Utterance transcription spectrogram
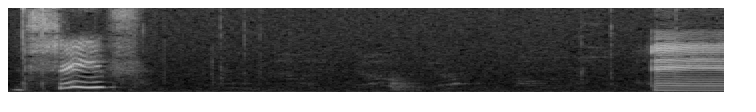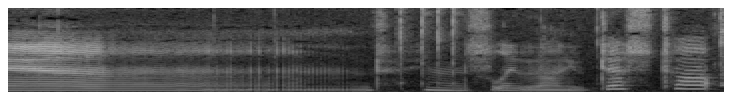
and save. And just leave it on your desktop.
